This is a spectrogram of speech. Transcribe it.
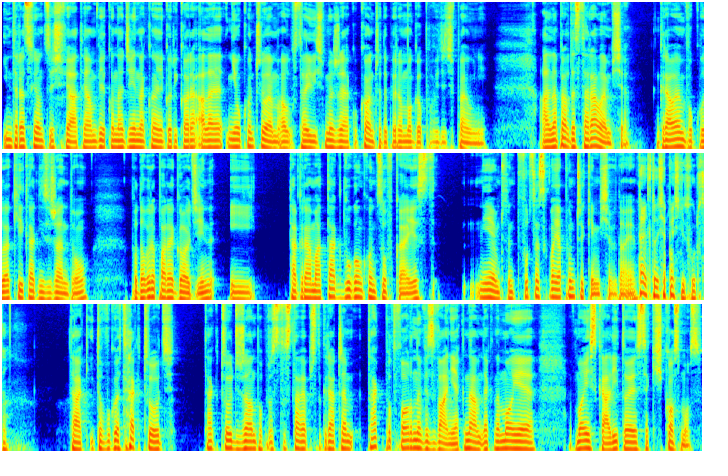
interesujący świat. Ja mam wielką nadzieję na kolejnego Ricora, ale nie ukończyłem, a ustaliliśmy, że jak ukończę, dopiero mogę opowiedzieć w pełni. Ale naprawdę starałem się. Grałem w ogóle kilka dni z rzędu po dobre parę godzin i ta gra ma tak długą końcówkę, jest, nie wiem, czy ten twórca jest chyba Japończykiem, mi się wydaje. Tak, to jest japoński twórca. Tak, i to w ogóle tak czuć, tak czuć, że on po prostu stawia przed graczem tak potworne wyzwanie, jak na, jak na moje, w mojej skali to jest jakiś kosmos.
